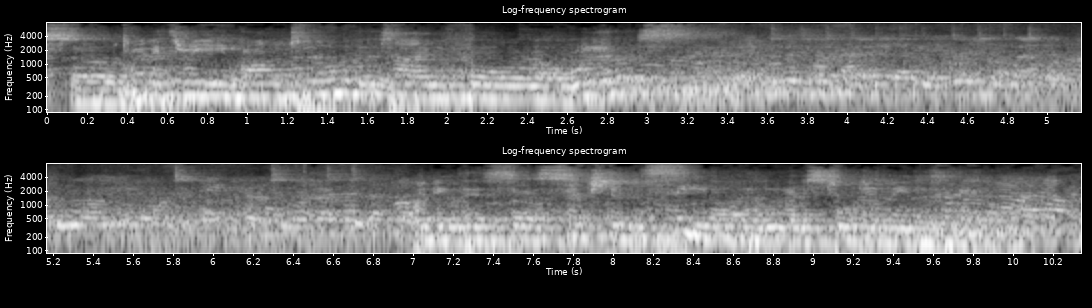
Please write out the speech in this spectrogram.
So 23.12, the time for Williams. This uh, section C of the women's 200 meters event.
